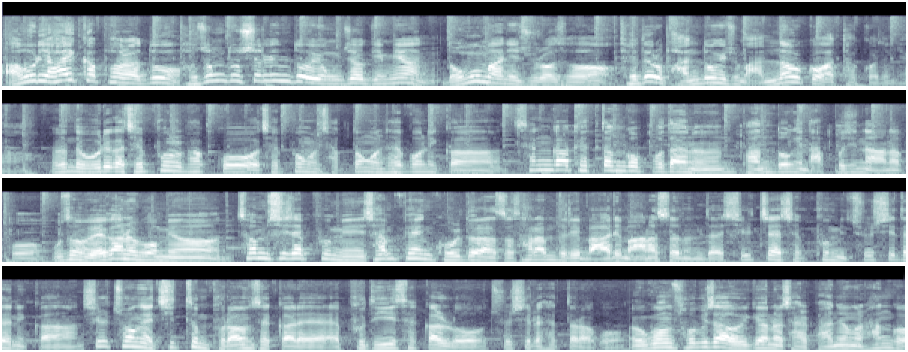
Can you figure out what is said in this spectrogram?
아무리 Hi-Capa라도 저 정도 실린더 용적이면 너무 많이 줄어서 제대로 반동이 좀 안 나올 것 같았거든요. 그런데 우리가 제품을 받고 제품을 작동을 해보니까 생각했던 것보다는 반동이 나쁘지는 않았고 우선 외관을 보면 처음 시제품이 샴페인 골드라서 사람들이 말이 많았었는데 실제 제품이 출시되니까 실총의 짙은 브라운 색깔의 FD 색깔로 출시를 했더라고. 이건 소비자 의견을 잘 반영을 한 것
